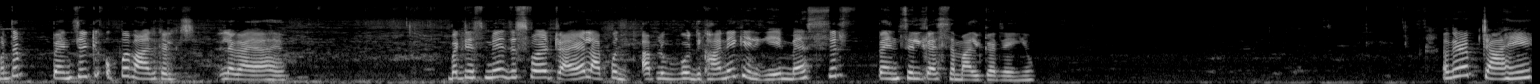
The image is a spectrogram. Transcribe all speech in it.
मतलब पेंसिल के ऊपर मार्कर लगाया है। बट इसमें जिस फॉर ट्रायल आपको, आप लोगों को दिखाने के लिए मैं सिर्फ़ पेंसिल का इस्तेमाल कर रही हूँ। अगर आप चाहें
